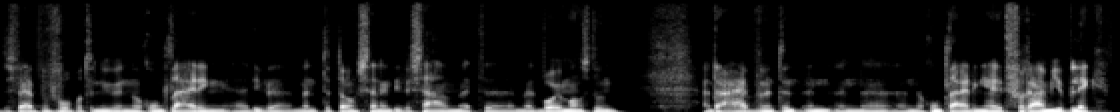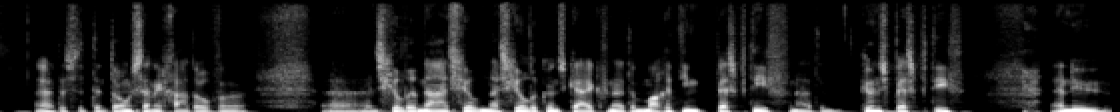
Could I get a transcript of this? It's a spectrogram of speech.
Dus we hebben bijvoorbeeld nu een rondleiding die we met een tentoonstelling die we samen met, met Boymans doen. En daar hebben we een, een, een, een rondleiding die heet Verruim je blik. dus de tentoonstelling gaat over een schilder naar, een schilder, naar schilderkunst kijken vanuit een maritiem perspectief, vanuit een kunstperspectief. En nu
